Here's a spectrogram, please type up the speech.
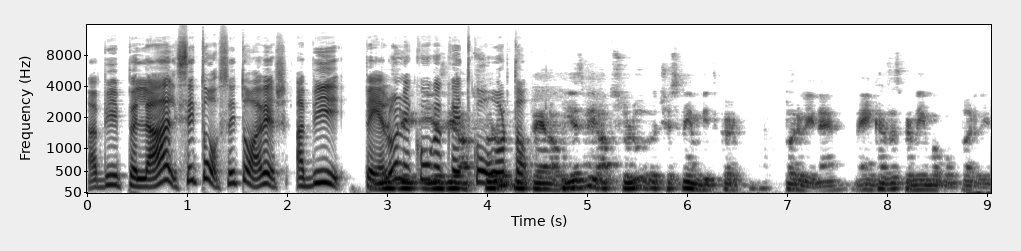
A bi peljali, vse to, vse to, a veš, a bi pelo nekoga, ki je tako orto. Jaz bi absolutno, če smem biti kar prvi, ne? enkrat za spremembo bom prvi.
